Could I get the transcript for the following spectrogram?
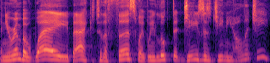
And you remember way back to the first week, we looked at Jesus' genealogy.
